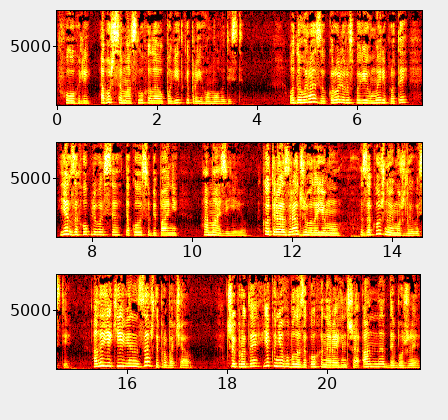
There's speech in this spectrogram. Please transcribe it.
в Хоглі або ж сама слухала оповідки про його молодість. Одного разу король розповів мері про те, як захоплювався такою собі пані Амазією, котра зраджувала йому за кожної можливості, але які він завжди пробачав, чи про те, як у нього була закохана регенша Анна де Боже,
